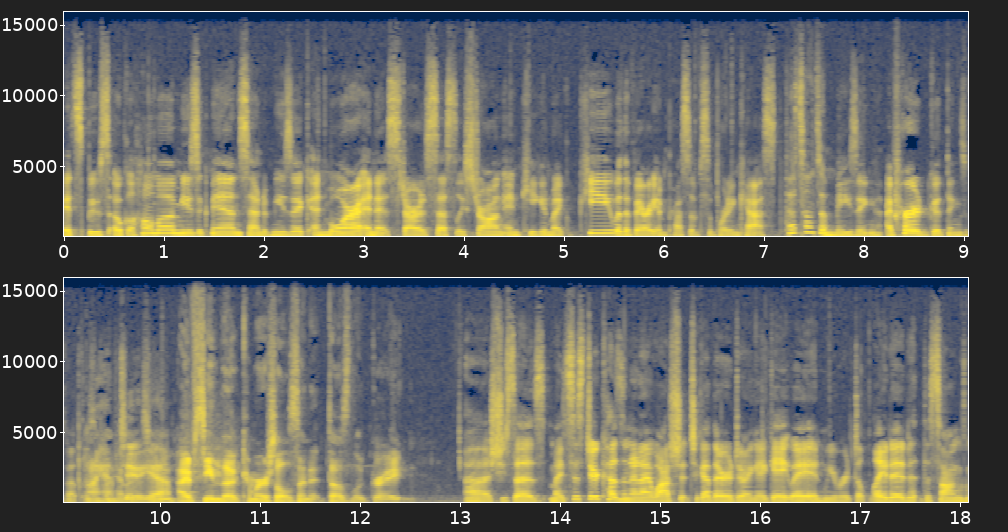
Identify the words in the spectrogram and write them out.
It spoofs Oklahoma, Music Man, Sound of Music, and more, and it stars Cecily Strong and Keegan Michael Key with a very impressive supporting cast. That sounds amazing. I've heard good things about this. I have too, yeah. I've seen the commercials and it does look great. Uh, she says, My sister, cousin, and I watched it together during a gateway, and we were delighted. The song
